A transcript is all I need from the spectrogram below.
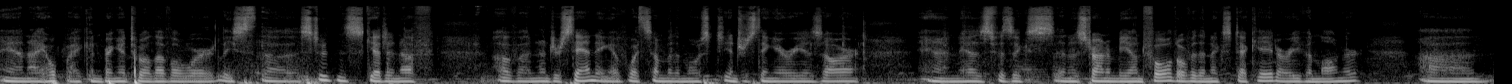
and I hope I can bring it to a level where at least the students get enough of an understanding of what some of the most interesting areas are. And as physics and astronomy unfold over the next decade or even longer, um,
